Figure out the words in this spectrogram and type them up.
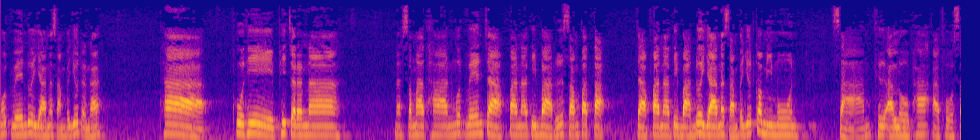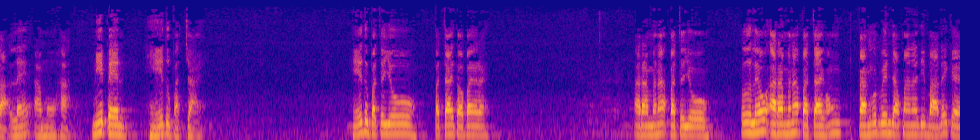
งดเว้นด้วยญาณสัมปยุทธ์อะนะถ้าผู้ที่พิจารณา นะสมาทานงดเว้นจากปานาติบาตหรือสัมปตะ จากปานาติบาตด้วยญาณสัมปยุตก็มีมูลสามคืออโลภาอโทสะและอโมหะ นี้เป็นเหตุปัจจัย เหตุปัจจโย ปัจจัยต่อไปอะไร อารามณปัจจโย เออ แล้วอารามณปัจจัยของการงดเว้นจากปานาติบาตได้แก่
